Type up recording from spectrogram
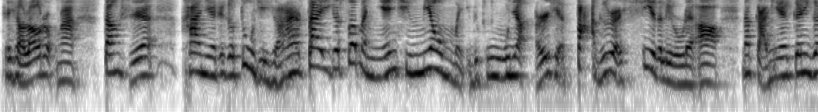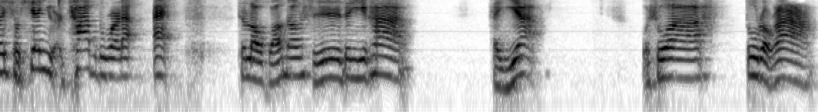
这小老总啊，当时看见这个杜锦元带一个这么年轻妙美的姑娘，而且大个细的溜的啊，那感觉跟一个小仙女差不多了。哎，这老黄当时这一看，哎呀，我说杜总啊，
